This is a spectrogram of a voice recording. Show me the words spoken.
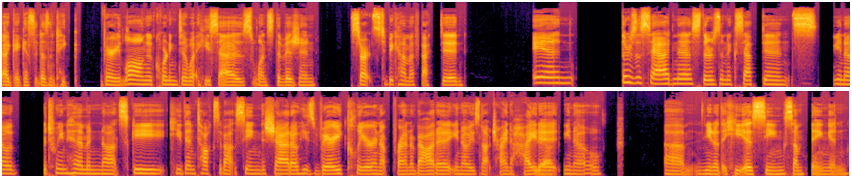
I guess it doesn't take very long according to what he says once the vision starts to become affected and there's a sadness there's an acceptance you know between him and Natsuki. He then talks about seeing the shadow. He's very clear and upfront about it. You know, he's not trying to hide Yeah. it, you know, um, you know, that he is seeing something and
